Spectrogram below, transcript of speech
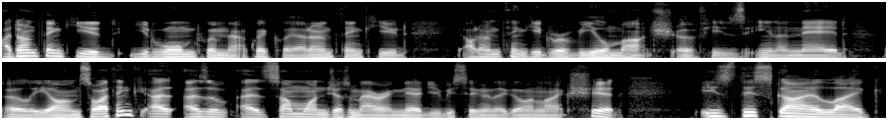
I don't think you'd you'd warm to him that quickly. I don't think you'd I don't think he'd reveal much of his inner Ned early on. So I think as a, as someone just marrying Ned, you'd be sitting there going like, "Shit, is this guy like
